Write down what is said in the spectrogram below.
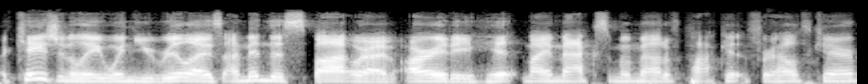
occasionally when you realize I'm in this spot where I've already hit my maximum out of pocket for healthcare,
